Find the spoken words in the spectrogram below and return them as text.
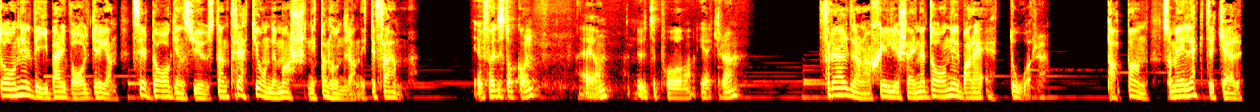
Daniel Wiberg Wahlgren ser dagens ljus den 30 mars 1995. Jag är född i Stockholm, är jag, ute på Ekerö. Föräldrarna skiljer sig när Daniel bara är ett år. Pappan, som är elektriker,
